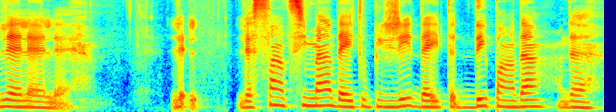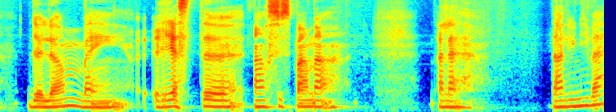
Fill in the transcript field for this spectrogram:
le, le, le, le- le sentiment d'être obligé d'être dépendant de, de l'homme ben, reste euh, en suspens dans, dans la- dans l'univers.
